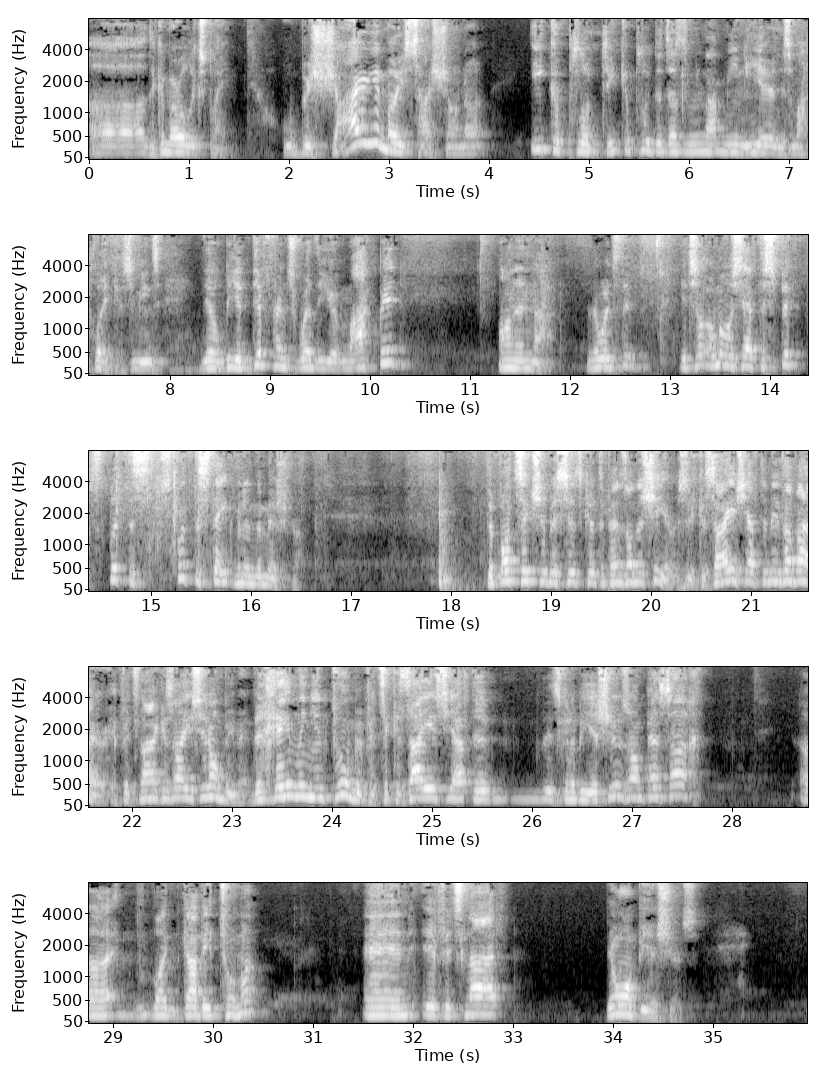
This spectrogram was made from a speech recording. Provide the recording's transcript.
uh, the Gemara will explain. Ubishar Yemois Hashana, does not mean here, there's machlekes. It means there'll be a difference whether you're makbid on or not. In other words, it's almost you have to split, split, the, split the statement in the Mishnah. The botzik shabasitzka depends on the shear. Is it kazayis, you have to be vavayir. If it's not kazayis, you don't be The V'chein tum. If it's a kazayis, you have to. There's going to be issues on Pesach, uh, like gabi tuma, and if it's not, there won't be issues.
